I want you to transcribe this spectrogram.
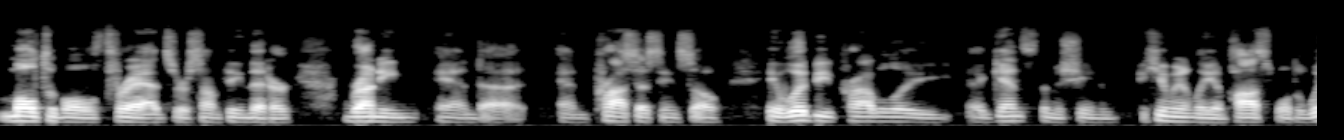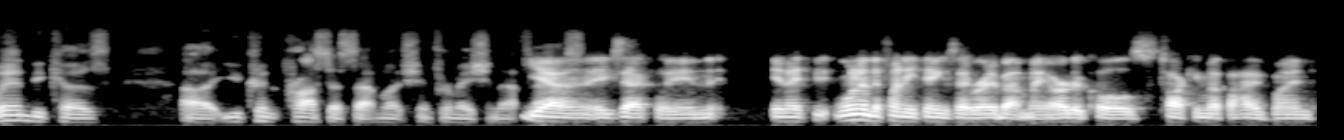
multiple threads or something that are running and uh, and processing. So it would be probably against the machine humanly impossible to win because uh, you couldn't process that much information that fast. Yeah, exactly. And and I think one of the funny things I write about in my articles talking about the hive mind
